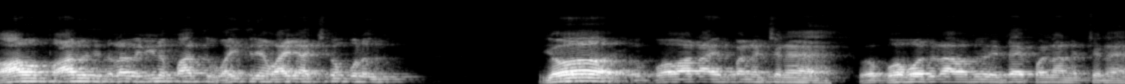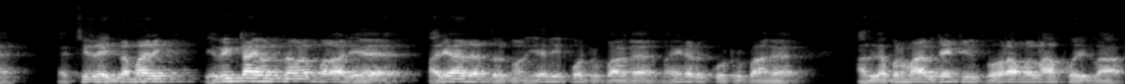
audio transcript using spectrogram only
பாவம் பார்வதி இதெல்லாம் வெளியில் பார்த்து வயிற்றுலையும் வாயிலையும் அச்சுக்கம் போலது ஐயோ போவானா இருப்பேன்னு நினச்சினேன் இவ போகும்போது நான் வந்து என்ஜாய் பண்ணலான்னு நினச்சினேன் சரி இந்த மாதிரி எவிக்டாய் வந்தால் கூட பரவாயில்லையே. அறியாத இருந்திருக்கும். ஏவி போட்டிருப்பாங்க மைனருக்கு கூட்டிருப்பாங்க. அதுக்கப்புறமா விஜய் டிவி ப்ரோக்ராம்லாம் போயிடலாம்.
